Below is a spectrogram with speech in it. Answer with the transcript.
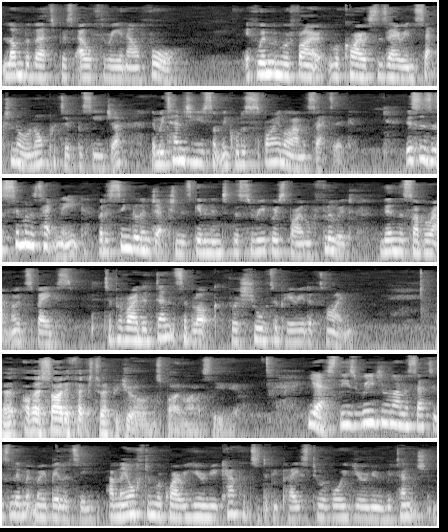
lumbar vertebrae L3 and L4. If women require, require a caesarean section or an operative procedure, then we tend to use something called a spinal anaesthetic. This is a similar technique, but a single injection is given into the cerebrospinal fluid within the subarachnoid space to provide a denser block for a shorter period of time. Uh, are there side effects to epidural and spinal anaesthesia? Yes, these regional anaesthetics limit mobility, and they often require a urinary catheter to be placed to avoid urinary retention.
